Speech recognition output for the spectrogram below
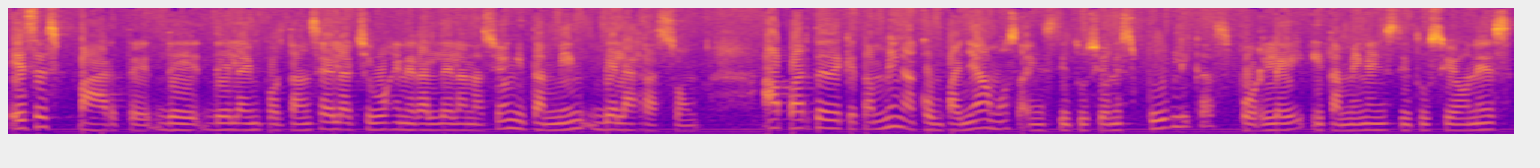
esa es parte de, la importancia del Archivo General de la Nación y también de la razón. Aparte de que también acompañamos a instituciones públicas por ley y también a instituciones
